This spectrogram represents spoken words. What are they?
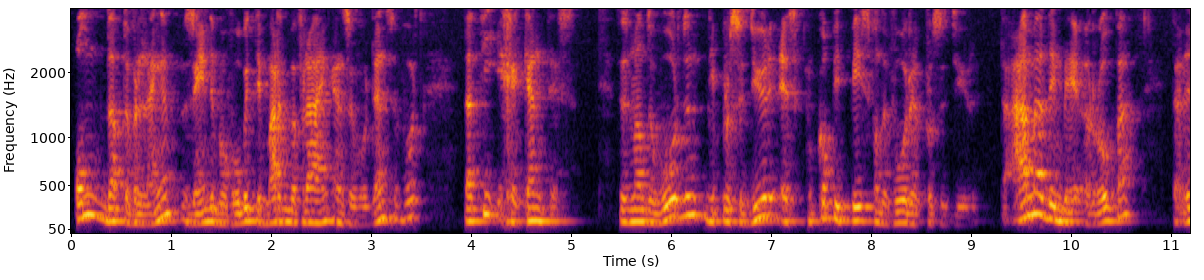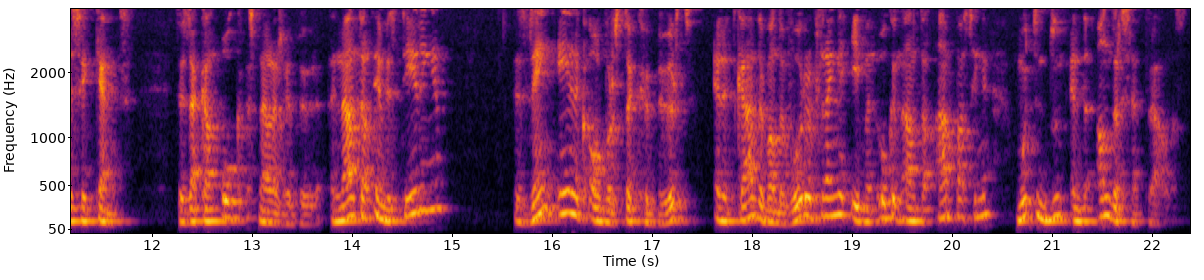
om dat te verlengen, zijnde bijvoorbeeld die marktbevraging enzovoort enzovoort, dat die gekend is. Dus met andere woorden, die procedure is een copy-paste van de vorige procedure. De aanmelding bij Europa, dat is gekend. Dus dat kan ook sneller gebeuren. Een aantal investeringen zijn eigenlijk al voor een stuk gebeurd. In het kader van de voorverlenging heeft men ook een aantal aanpassingen moeten doen in de andere centrales.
